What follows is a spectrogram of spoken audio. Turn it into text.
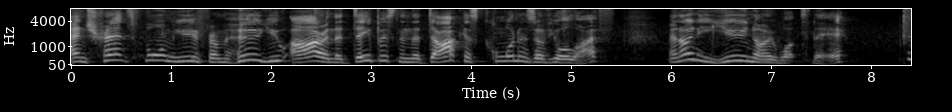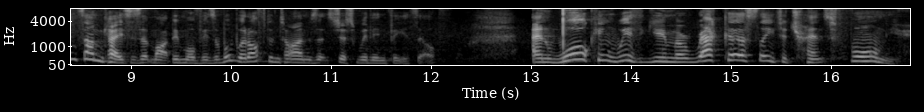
and transform you from who you are in the deepest and the darkest corners of your life and only you know what's there. In some cases, it might be more visible, but oftentimes it's just within for yourself. And walking with you miraculously to transform you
